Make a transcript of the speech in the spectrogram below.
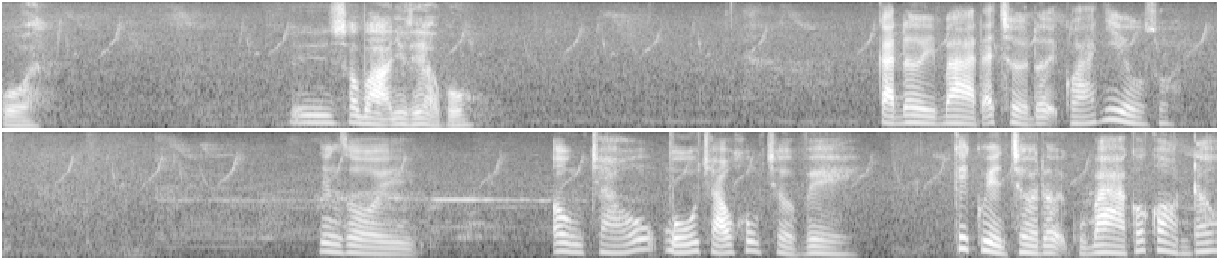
Cô ơi Thế Sao bà như thế hả cô? cả đời bà đã chờ đợi quá nhiều rồi. Nhưng rồi ông cháu, bố cháu không trở về. Cái quyền chờ đợi của bà có còn đâu.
